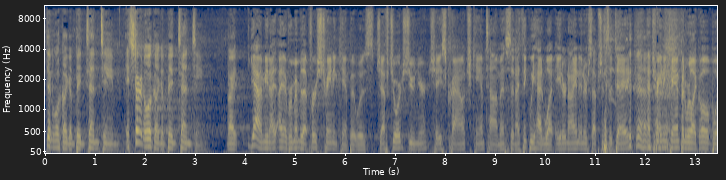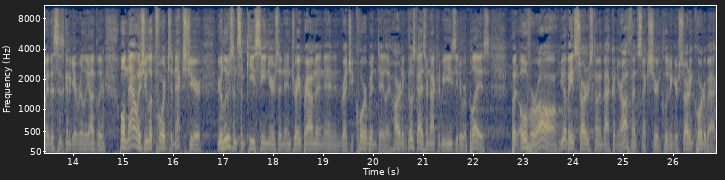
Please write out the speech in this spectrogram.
Didn't look like a Big Ten team. It's starting to look like a Big Ten team, right? Yeah, I mean, I, I remember that first training camp. It was Jeff George Jr., Chase Crouch, Cam Thomas, and I think we had what eight or nine interceptions a day at training camp, and we're like, oh boy, this is going to get really ugly. Well, now as you look forward to next year, you're losing some key seniors, and, and Dre Brown and, and Reggie Corbin, Dele Harding. Those guys are not going to be easy to replace. But overall, you have eight starters coming back on your offense next year, including your starting quarterback,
